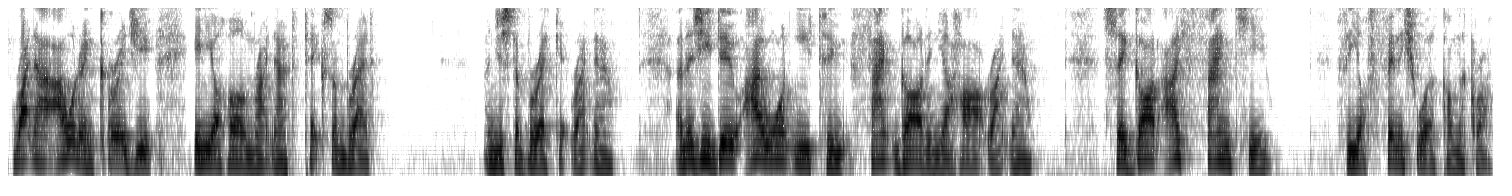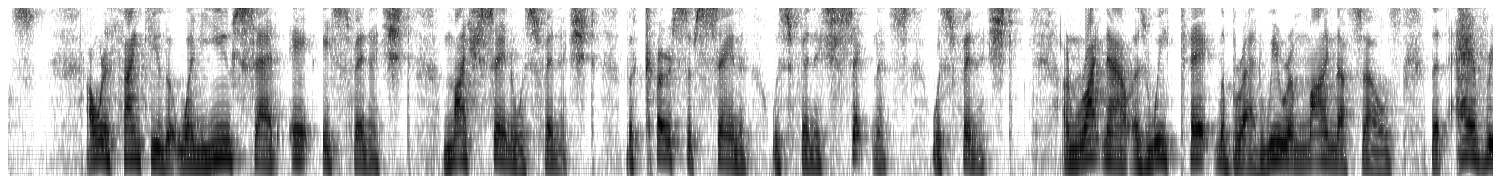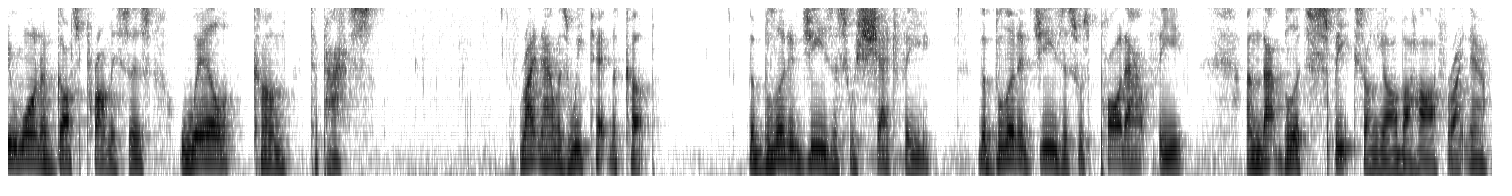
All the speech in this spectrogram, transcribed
Right now, I want to encourage you in your home right now to take some bread and just to break it right now. And as you do, I want you to thank God in your heart right now. Say, God, I thank you for your finished work on the cross. I want to thank you that when you said it is finished, my sin was finished. The curse of sin was finished. Sickness was finished. And right now, as we take the bread, we remind ourselves that every one of God's promises will come to pass. Right now, as we take the cup, the blood of Jesus was shed for you. The blood of Jesus was poured out for you. And that blood speaks on your behalf right now.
